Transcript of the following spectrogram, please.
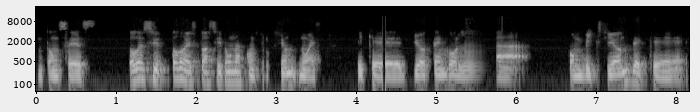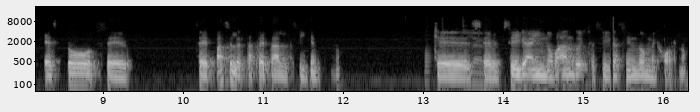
Entonces, todo, todo esto ha sido una construcción nuestra y que yo tengo la, convicción de que esto se, se pase la estafeta al siguiente, ¿no? Que se siga innovando y se siga haciendo mejor, ¿no?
